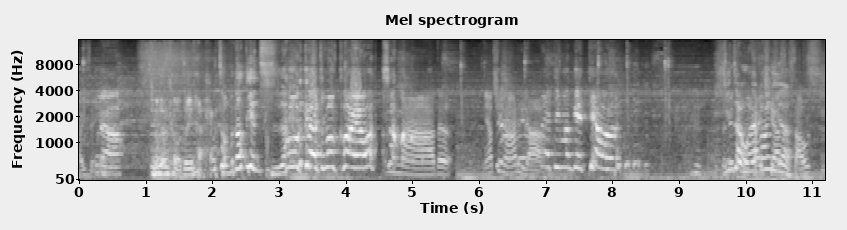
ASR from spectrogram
还是怎样？对啊，出门口这一台，找不到电池啊！我靠，怎么快啊！我操，妈的！你要去哪里啦？没有地方可以跳了。警长我来帮你了随便给我开枪烧死！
